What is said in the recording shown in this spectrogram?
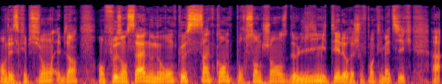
en description, eh bien en faisant ça, nous n'aurons que 50% de chance de limiter le réchauffement climatique à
